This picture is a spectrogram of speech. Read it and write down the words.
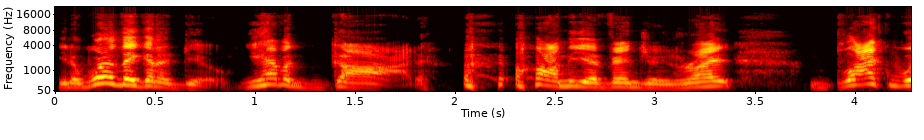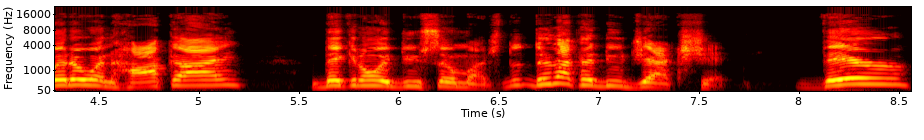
You know, what are they going to do? You have a god on the Avengers, right? Black Widow and Hawkeye, they can only do so much. They're not going to do jack shit. There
